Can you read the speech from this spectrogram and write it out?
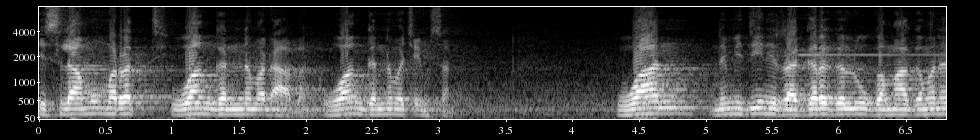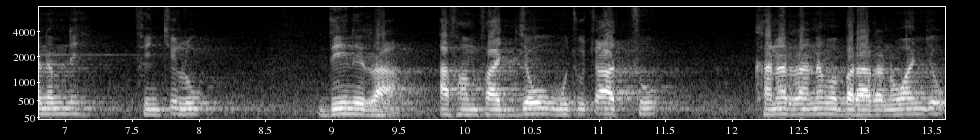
islaamummaa irratti waan gannama dhaaban waan gannama cimsan waan namni diin irraa garagaluu gamaa gamana namni finciluu diin irraa afanfaajja'uu mucucaachuu kanarraa nama baraaran waan jiru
